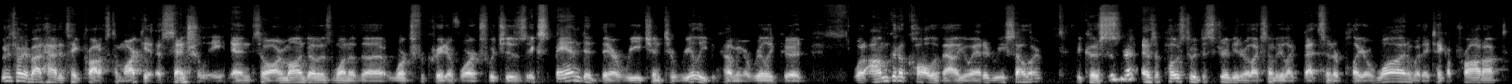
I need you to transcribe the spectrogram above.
we're going to talk about how to take products to market essentially. And so Armando is one of the works for Creative Works, which has expanded their reach into really becoming a really good what I'm going to call a value added reseller because okay. as opposed to a distributor like somebody like Betson or Player One, where they take a product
